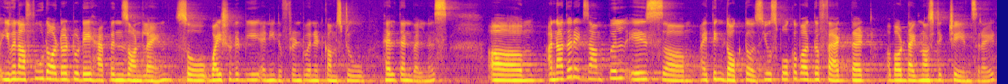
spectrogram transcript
even our food order today happens online, so why should it be any different when it comes to health and wellness? Um, another example is, um, I think, doctors. You spoke about the fact that, about diagnostic chains, right?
